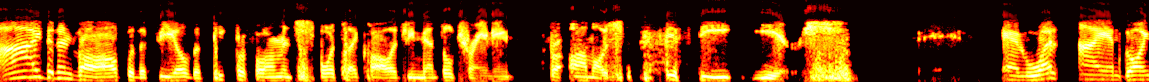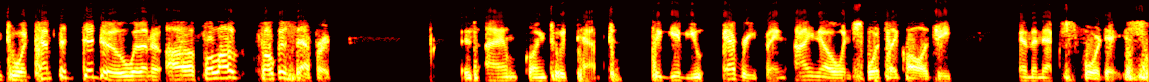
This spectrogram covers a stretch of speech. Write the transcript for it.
I've been involved with the field of peak performance, sports psychology, mental training for almost 50 years. And what I am going to attempt to do with a full out focused effort is I am going to attempt to give you everything I know in sports psychology in the next four days.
